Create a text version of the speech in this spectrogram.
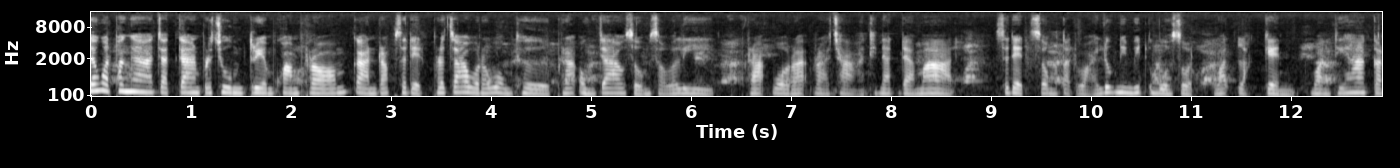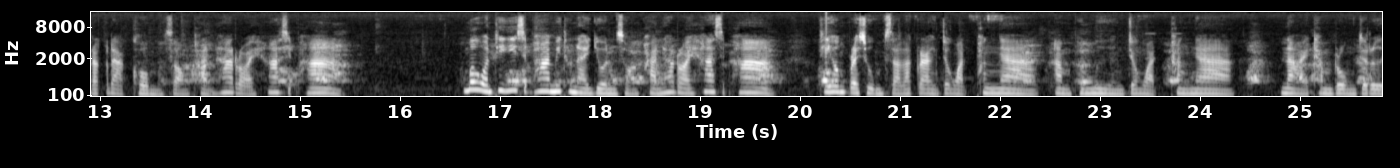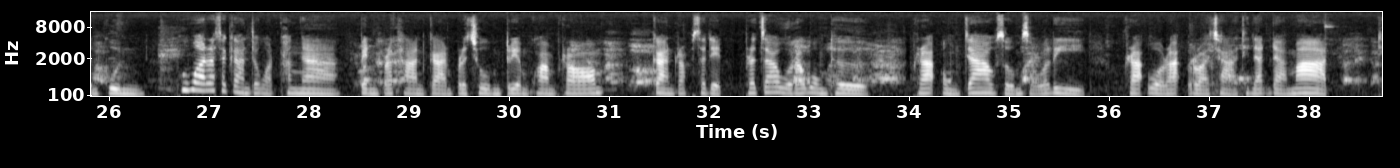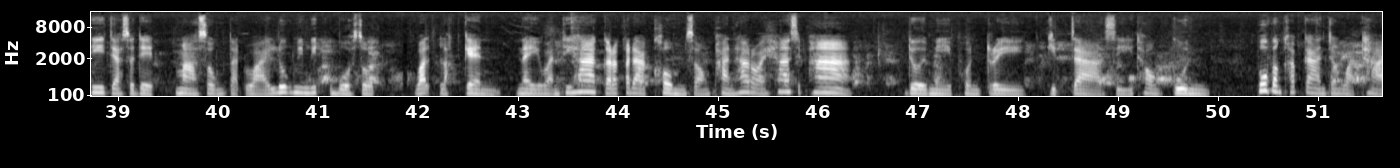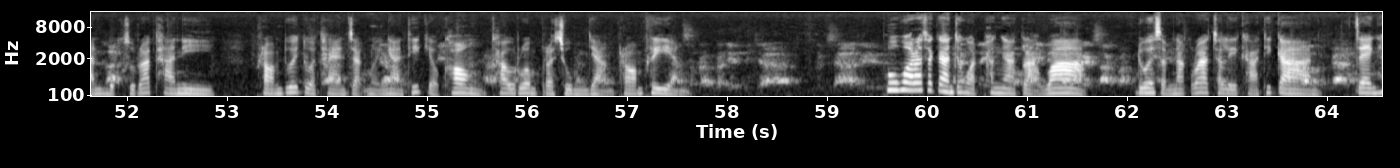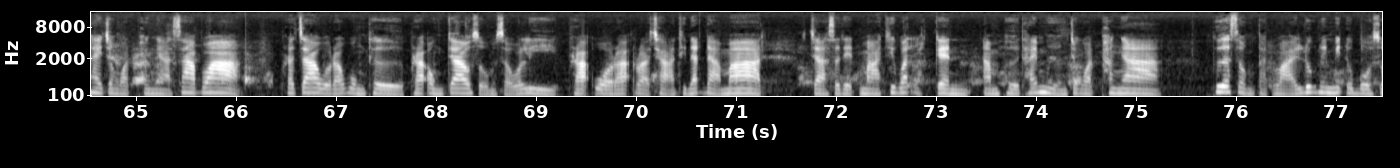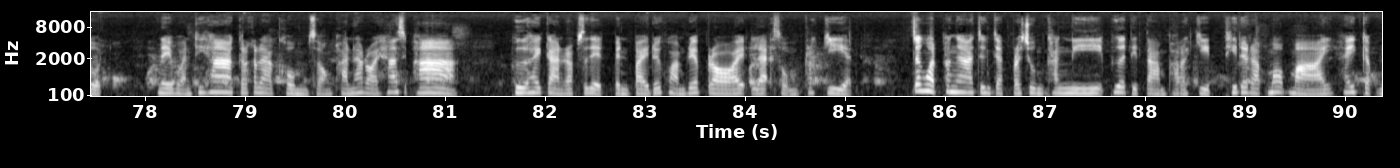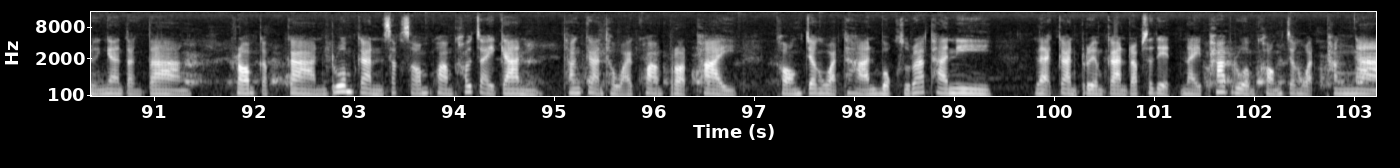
จังหวัดพังงาจัดการประชุมเตรียมความพร้อมการรับเสด็จพระเจ้าวรวงศ์เธอ พระองค์เจ้าสมสวลี พระวรราชาธินัดดามาศเสด็จทรงตัดหวายลูกนิมิตอุโบสถ วัดหลักเก่นวันที่ 5 กรกฎาคม 2555 เมื่อวันที่ 25 มิถุนายน 2555 ที่ห้องประชุมสารกลางจังหวัดพังงาอำเภอเมืองจังหวัดพังงา นายธรรมรงเจริญกุล ผู้ว่าราชการจังหวัดพังงา เป็นประธานการประชุมเตรียมความพร้อม การรับเสด็จพระเจ้าวรวงเธอ พระองค์เจ้าสมสวรี พระวรราชาธินัดดามาศที่จะเสด็จมาทรงตัดไว้ลูกนิมิตอุโบสถ วัดหลักแก่น ในวันที่ 5 กรกฎาคม 2555 โดยมีพลตรี กิจจาสีทองกุล ผู้บังคับการจังหวัดฐานบกสุราษฎร์ธานี พร้อมด้วยตัวแทนจากหน่วยงานที่เกี่ยวข้องเข้าร่วมประชุมอย่างพร้อมเพรียง ผู้ว่าราชการจังหวัดพังงากล่าวว่า ด้วยสำนักราชเลขาธิการ แจ้งให้จังหวัดพังงาทราบว่า พระเจ้าวรวงเธอ พระองค์เจ้าสมสวลี พระวรราชาธินัดดามาศจะเสด็จมาที่วัดหลักเกนอำเภอท้ายเหมืองจังหวัดพังงา เพื่อส่งตัดไว้ลูกนิมิตอุโบสถ ในวันที่ 5 กรกฎาคม 2555 เพื่อให้การรับเสด็จเป็นไปด้วยความเรียบร้อย และสมพระเกียรติ จังหวัดพังงาจึงจัดประชุมครั้งนี้ เพื่อติดตามภารกิจที่ได้รับมอบหมายให้กับหน่วยงานต่างๆ พร้อมกับการร่วมกันซักซ้อมความเข้าใจกัน ทั้งการถวายความปลอดภัย ของจังหวัดทหารบกสุราษฎร์ธานี และการเตรียมการรับเสด็จในภาพรวมของจังหวัดพังงา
